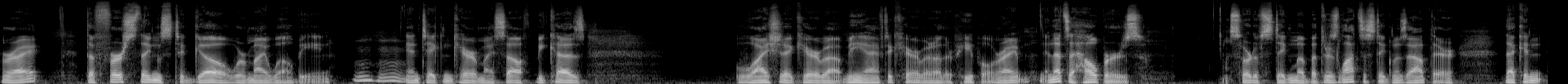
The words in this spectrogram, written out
right? The first things to go were my well being Mm-hmm. and taking care of myself because why should I care about me? I have to care about other people, right? And that's a helper's sort of stigma, but there's lots of stigmas out there that can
